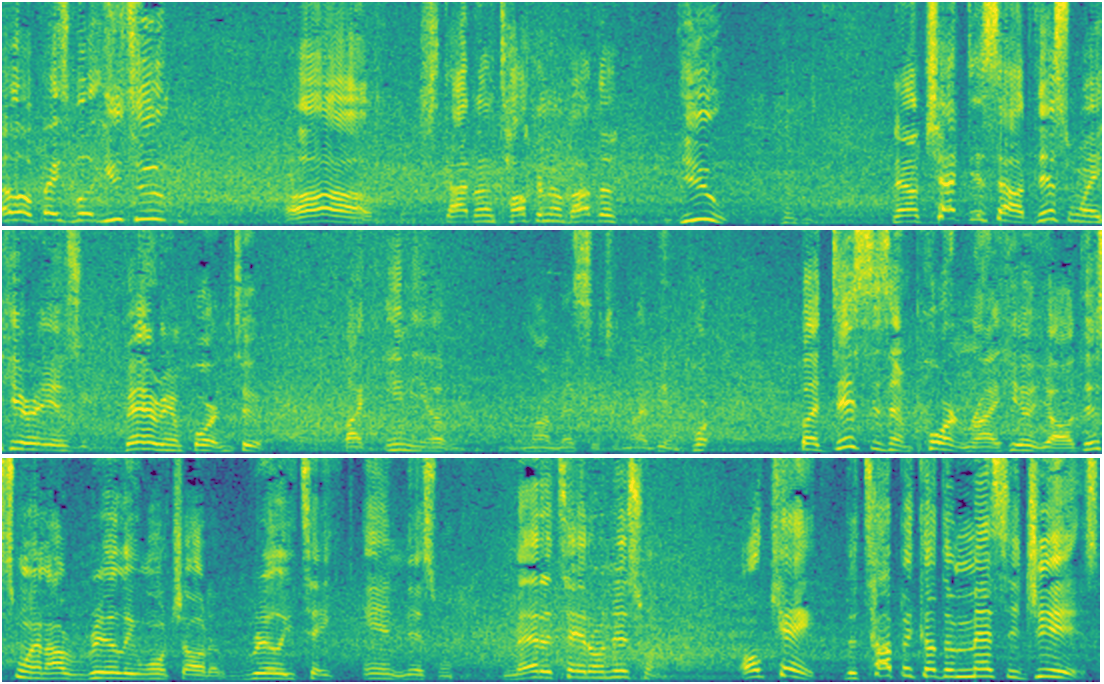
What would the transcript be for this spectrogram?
Hello, Facebook, YouTube. Oh, just got done talking about the view. now check this out. This one here is very important too. Like any of my messages might be important. But this is important right here, y'all. This one, I really want y'all to really take in this one. Meditate on this one. Okay, the topic of the message is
